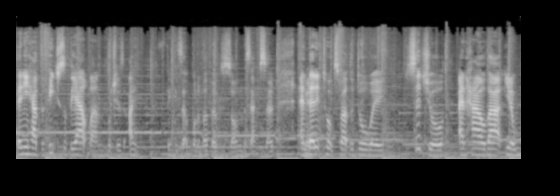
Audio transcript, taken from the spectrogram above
Then you have the features of the Outland, which is I think is one of our focuses on this episode, and Yeah. then it talks about the doorway to Sigil and how that you know.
